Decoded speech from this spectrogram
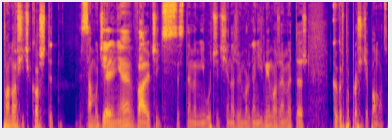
ponosić koszty samodzielnie, walczyć z systemem i uczyć się na żywym organizmie, możemy też kogoś poprosić o pomoc.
